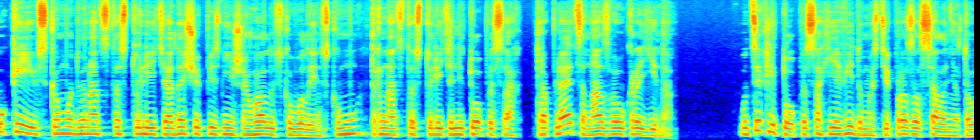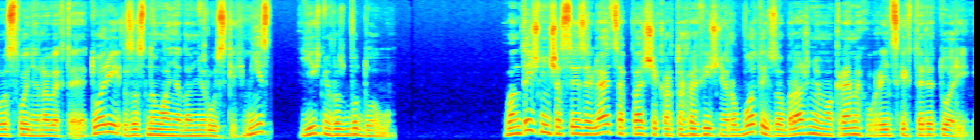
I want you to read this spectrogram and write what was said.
У Київському 12 століття, а дещо пізніше в Галицько-Волинському 13 століття літописах трапляється назва Україна. У цих літописах є відомості про заселення та освоєння нових територій, заснування давньоруських міст, їхню розбудову. В античні часи з'являються перші картографічні роботи із зображенням окремих українських територій.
